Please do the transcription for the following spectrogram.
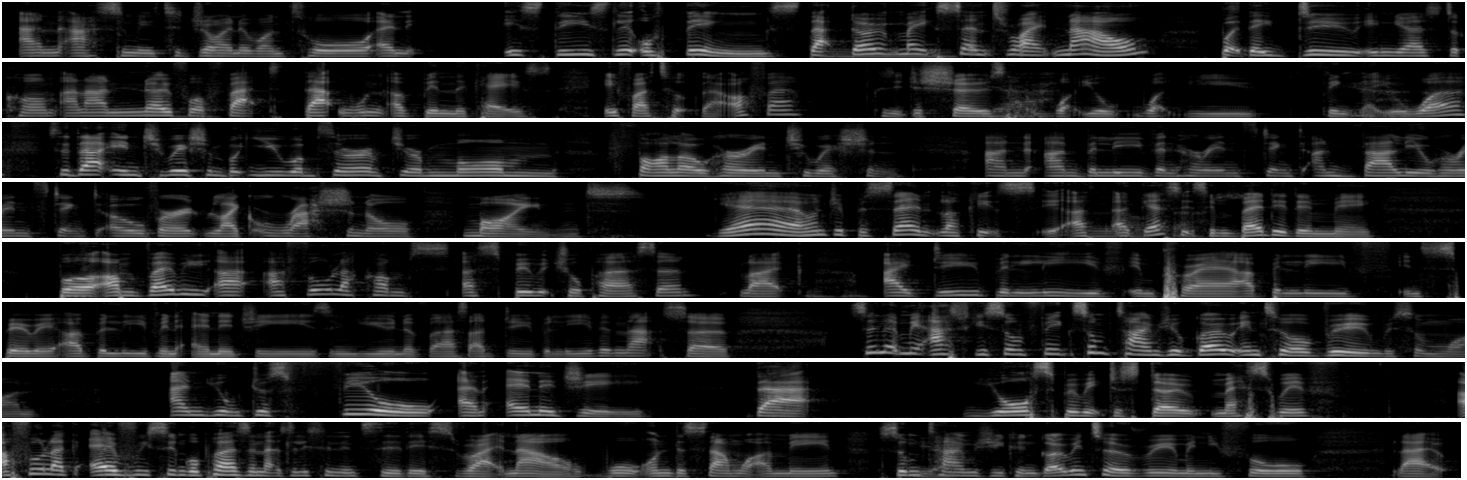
and asks me to join her on tour. And it's these little things that don't make mm. sense right now, but they do in years to come. And I know for a mm. fact that wouldn't have been the case if I took that offer because it just shows Yeah. what you what you think that you're worth. So that intuition, but you observed your mom follow her intuition and and believe in her instinct and value her instinct over like rational mind. Yeah, hundred percent. Like it's, I, I guess it's embedded in me. But I'm very, I, I feel like I'm a spiritual person. Like mm-hmm. I do believe in prayer. I believe in spirit. I believe in energies and universe. I do believe in that. So, so let me ask you something. Sometimes you'll go into a room with someone, and you'll just feel an energy that your spirit just don't mess with. I feel like every single person that's listening to this right now will understand what I mean. Sometimes you can go into a room and you feel like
